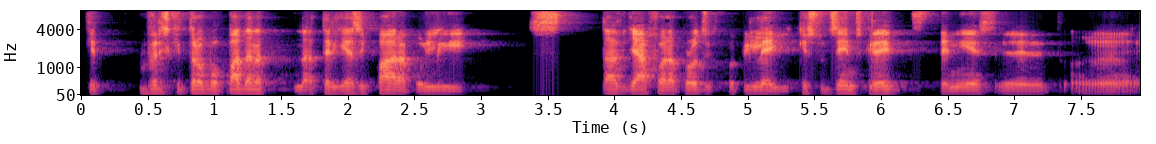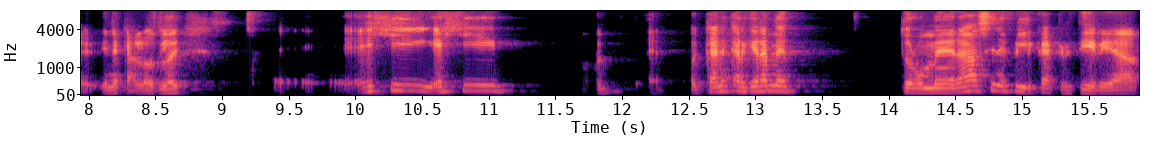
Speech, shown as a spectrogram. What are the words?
και βρίσκει τρόπο πάντα να, να ταιριάζει πάρα πολύ στα διάφορα project που επιλέγει. Και στο James Gray τις ταινίες ε, ε, είναι καλός. Δηλαδή, έχει, έχει κάνει καριέρα με τρομερά συνεφιλικά κριτήρια.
